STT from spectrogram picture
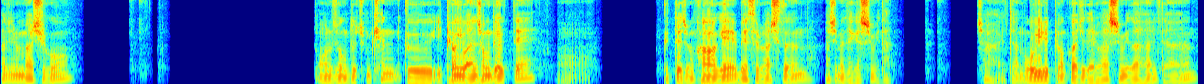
사지는 마시고 어느 정도 좀 캔 그 이평이 완성될 때 어, 그때 좀 강하게 매수를 하시든 하시면 되겠습니다. 자, 일단 5일 2평까지 내려왔습니다. 일단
